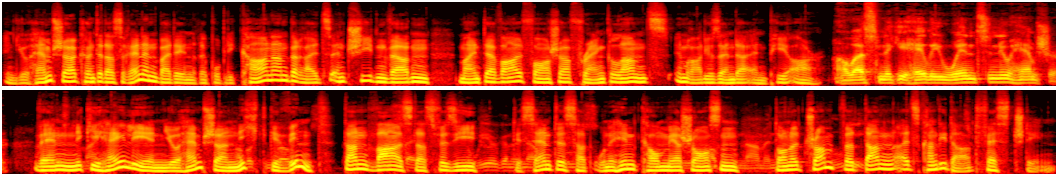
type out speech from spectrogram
In New Hampshire könnte das Rennen bei den Republikanern bereits entschieden werden, meint der Wahlforscher Frank Luntz im Radiosender NPR. Unless Nikki Haley wins in New Hampshire, wenn Nikki Haley in New Hampshire nicht gewinnt, dann war es das für sie. DeSantis hat ohnehin kaum mehr Chancen. Donald Trump wird dann als Kandidat feststehen.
